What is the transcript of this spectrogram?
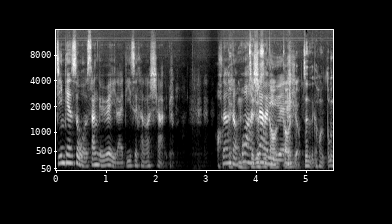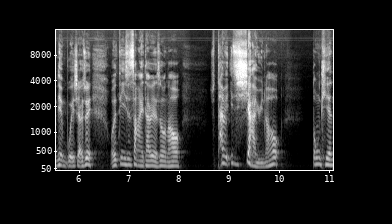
今天是我三个月以来第一次看到下雨。哦所以我想哇这就是高高雄，真的高雄冬天不会下雨，所以我在第一次上来台北的时候，然后台北一直下雨，然后冬天，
